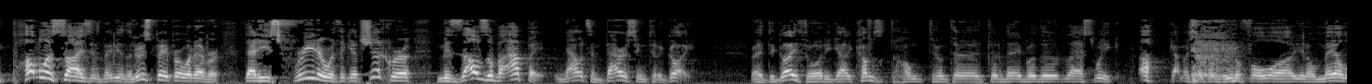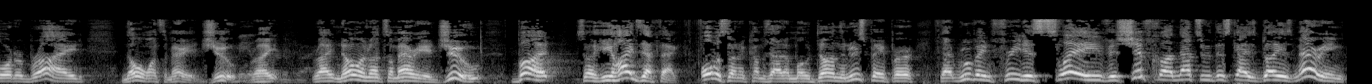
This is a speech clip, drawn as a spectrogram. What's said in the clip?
publicizes, maybe in the newspaper or whatever, that he's freed her with the get shikra, mizalza ba'ape. Now it's embarrassing to the guy. Right, the guy thought he got comes home to, to, to the neighborhood last week. Oh, got myself a beautiful, uh, you know, mail order bride. No one wants to marry a Jew, right? Right? No one wants to marry a Jew, but so he hides that fact. All of a sudden, it comes out of Moda in the newspaper that Reuven freed his slave, his shifcha, and that's who this guy's guy is marrying.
